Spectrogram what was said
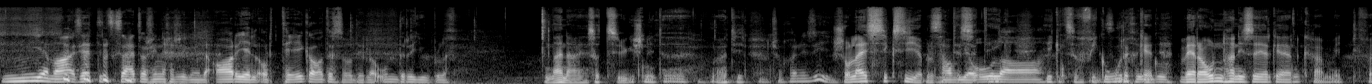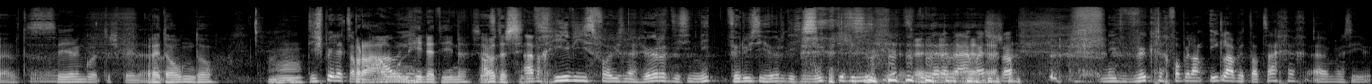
gekommen. Niemals. Sie hat jetzt gesagt, wahrscheinlich ist irgendwie Ariel Ortega oder so, der unterjubeln. Nein, nein, so Zeug ist nicht. Äh, die, schon können sein. Schon lässig gewesen, aber Saviola. Irgend so Figuren gegeben. Veron habe ich sehr gerne gehabt, Mittelfeld. Sehr ein guter Spieler. Redondo. Mhm. Die spielen jetzt aber Braun hinten rein. Ja, also einfach Hinweis von unseren Hörern, die sind nicht, für unsere Hörer, die sind nicht dabei bei dieser Weltmeisterschaft. nicht wirklich von Belang. Ich glaube tatsächlich, äh, wir sind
